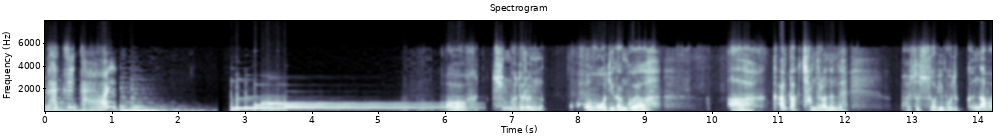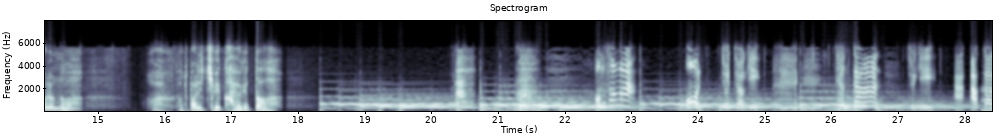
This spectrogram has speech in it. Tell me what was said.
며칠 전 어, 친구들은 어, 어디 간 거야? 아, 깜빡 잠들었는데 벌써 수업이 모두 끝나버렸나? 아, 나도 빨리 집에 가야겠다. 어, 저, 저기, 잠깐, 저기, 아, 아까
